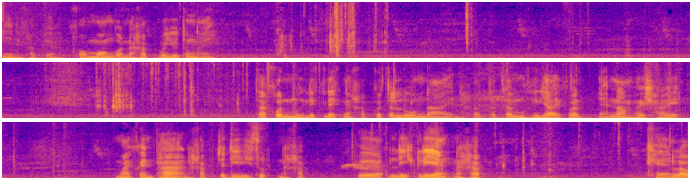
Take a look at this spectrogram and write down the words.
นี่นะครับเดี๋ยวขอมองก่อนนะครับว่าอยู่ตรงไหน ถ้าคนมือเล็ก ๆ นะครับ ก็จะล้วงได้นะครับ แต่ถ้ามือใหญ่ก็แนะนำให้ใช้ไม้แขวนผ้านะครับ จะดีที่สุดนะครับ เพื่อหลีกเลี่ยงนะครับ แขนเรา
